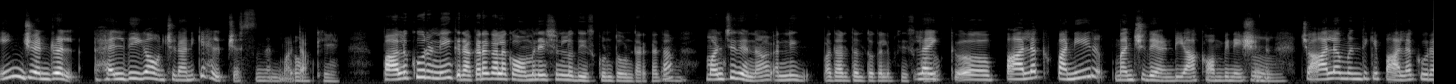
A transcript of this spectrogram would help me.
ఇన్ జనరల్ హెల్దీగా ఉంచడానికి హెల్ప్ చేస్తుంది అనమాట ఓకే. పాలకూరని రకరకాల కాంబినేషన్లో తీసుకుంటూ ఉంటారు కదా? మంచిదేనా? అన్ని పదార్థాలతో కలిపి? లైక్ పాలక్ పనీర్ మంచిదే అండి ఆ కాంబినేషన్. చాలా మందికి పాలకూర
